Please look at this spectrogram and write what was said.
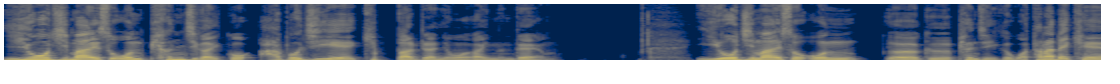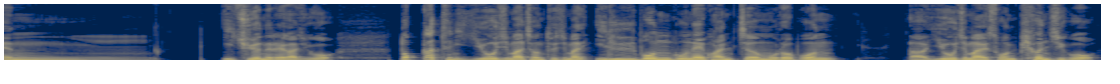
이오지마에서 온 편지가 있고 아버지의 깃발이라는 영화가 있는데 이오지마에서 온그 어, 편지 그 와타나베 켄이 주연을 해가지고 똑같은 이오지마 전투지만 일본군의 관점으로 본 어, 이오지마에서 온 편지고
